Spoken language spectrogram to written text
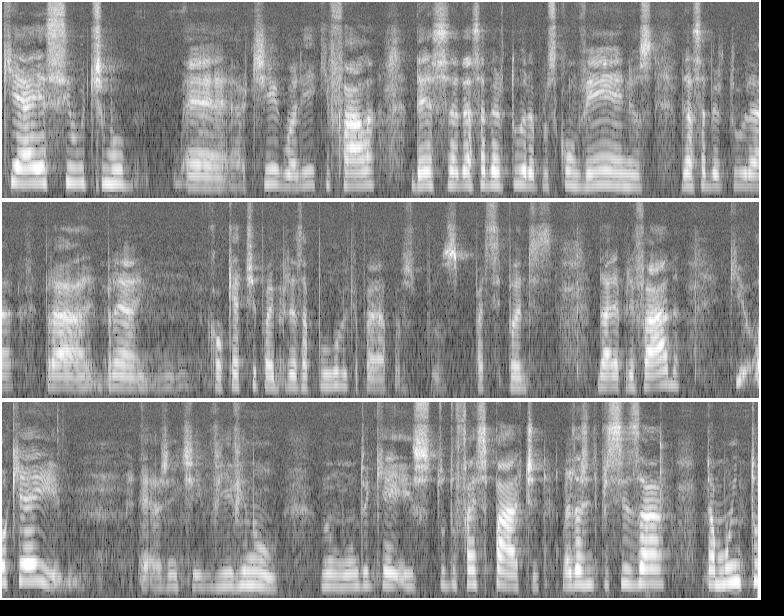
que é esse último é, artigo ali que fala dessa, dessa abertura para os convênios, dessa abertura para qualquer tipo de empresa pública, para, para, os, os participantes da área privada, que, ok, é, a gente vive num, num mundo em que isso tudo faz parte, mas a gente precisa estar tá muito,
